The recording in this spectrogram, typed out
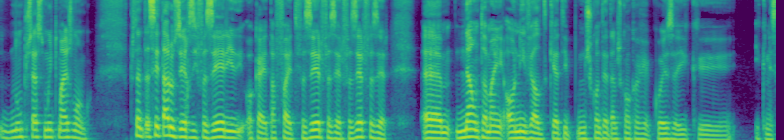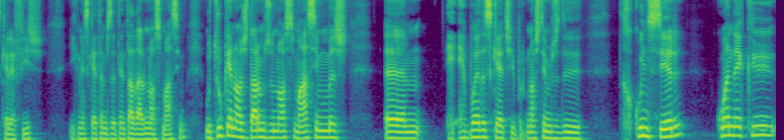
num processo muito mais longo. Portanto, aceitar os erros e fazer, e ok, está feito, fazer, fazer, fazer, fazer. Um, não também ao nível de que é tipo, nos contentamos com qualquer coisa e que, e que nem sequer é fixe e que nem sequer estamos a tentar dar o nosso máximo. O truque é nós darmos o nosso máximo, mas um, é, é bué da sketchy, porque nós temos de, de reconhecer quando é que,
